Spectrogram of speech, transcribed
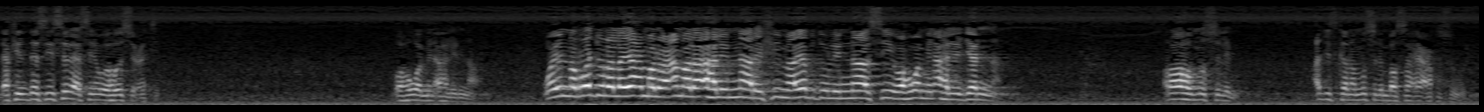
laakiin dasiisadaasina waa hoos socotay wa huwa min ahli الnar wa ina arajula layacmalu camala ahli الnaari fima yabdu linnaasi wa huwa min ahli اljanna rawahu muslim xadiiskana muslim baa saxiixa kusoo wariyey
